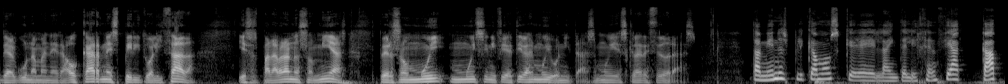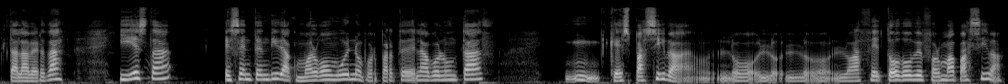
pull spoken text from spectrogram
de alguna manera, o carne espiritualizada y esas palabras no son mías, pero son muy, muy significativas, muy bonitas, muy esclarecedoras. También explicamos que la inteligencia capta la verdad y esta es entendida como algo bueno por parte de la voluntad mm, que es pasiva, lo, lo, hace todo de forma pasiva,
